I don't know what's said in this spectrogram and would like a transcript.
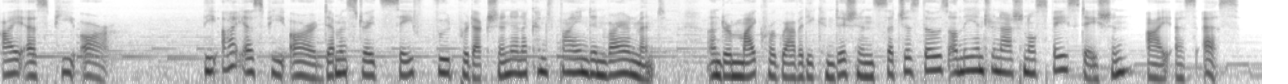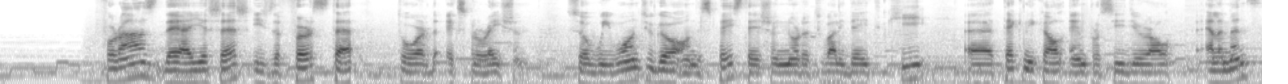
ISPR, the ISPR demonstrates safe food production in a confined environment under microgravity conditions such as those on the International Space Station, ISS. For us, the ISS is the first step toward exploration. So we want to go on the space station in order to validate key uh, technical and procedural elements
